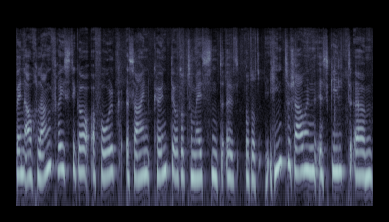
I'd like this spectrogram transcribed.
wenn auch langfristiger Erfolg sein könnte oder zu messen äh, oder hinzuschauen. Es gilt, ähm,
